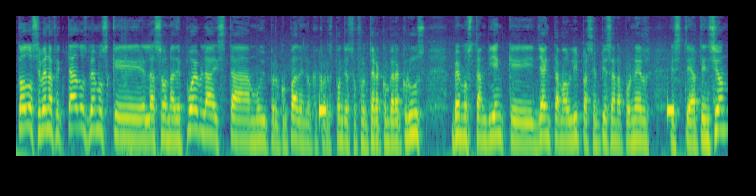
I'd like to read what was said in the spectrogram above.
todos se ven afectados. Vemos que la zona de Puebla está muy preocupada en lo que corresponde a su frontera con Veracruz. Vemos también que ya en Tamaulipas se empiezan a poner este, atención.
